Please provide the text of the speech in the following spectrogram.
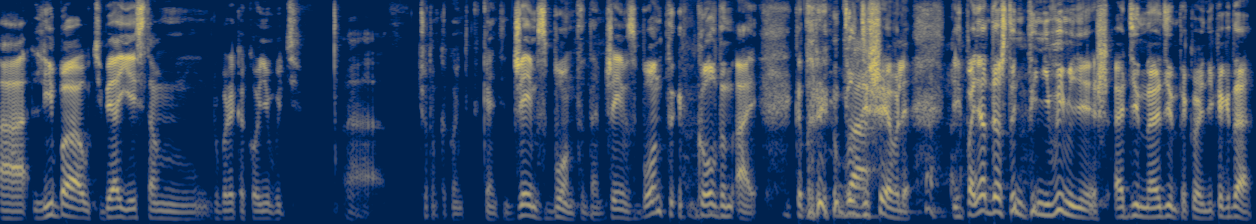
а, либо у тебя есть там, грубо говоря, какой-нибудь а, что там какой-нибудь, какая-нибудь Джеймс Бонд, да, Джеймс Бонд Golden Eye, который был да. дешевле. И понятно, что ты не выменяешь один на один такой никогда.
